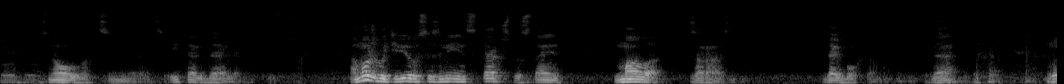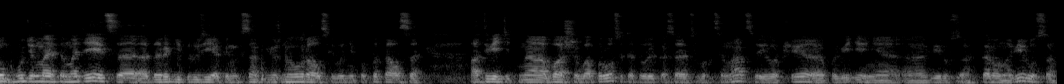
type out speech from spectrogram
угу. снова вакцинироваться и так далее. А может быть вирус изменится так, что станет мало заразным. Дай бог тому. Да? Ну, будем на это надеяться. Дорогие друзья, коммерсант Южного Урала сегодня попытался ответить на ваши вопросы, которые касаются вакцинации и вообще поведения э, вируса, коронавируса.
